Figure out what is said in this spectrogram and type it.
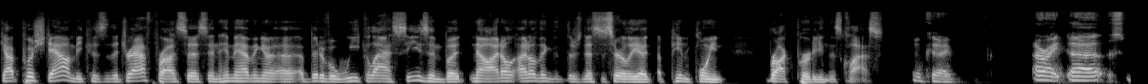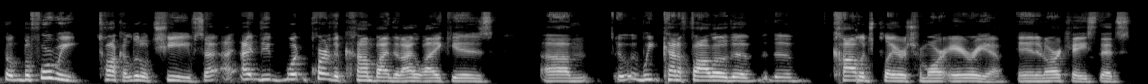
got pushed down because of the draft process and him having a, a bit of a weak last season. But no, I don't I don't think that there's necessarily a, a pinpoint Brock Purdy in this class. Okay. All right. Uh, but before we talk a little Chiefs, I, I the, what part of the combine that I like is um, we kind of follow the the college players from our area, and in our case, that's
